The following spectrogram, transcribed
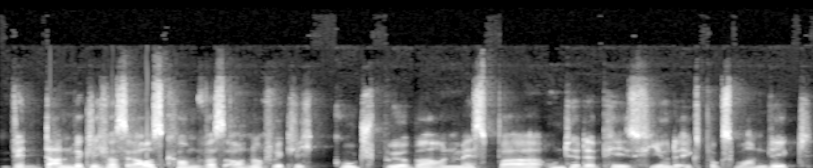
wenn dann wirklich was rauskommt, was auch noch wirklich gut spürbar und messbar unter der PS4 und der Xbox One liegt,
